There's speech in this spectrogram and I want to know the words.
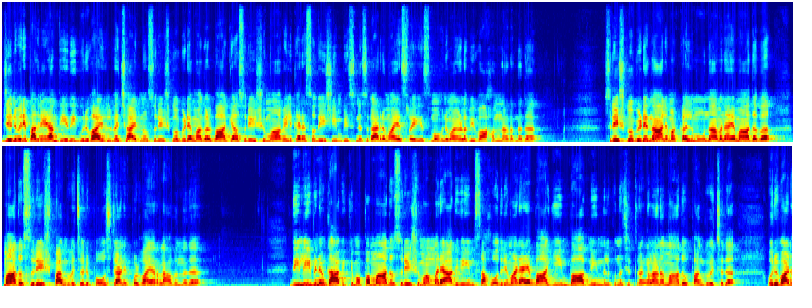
ജനുവരി പതിനേഴാം തീയതി ഗുരുവായൂരിൽ വെച്ചായിരുന്നു സുരേഷ് ഗോപിയുടെ മകൾ ഭാഗ്യ സുരേഷും മാവേലിക്കര സ്വദേശിയും ബിസിനസ്സുകാരനുമായ ശ്രേയസ് മോഹനുമായുള്ള വിവാഹം നടന്നത്. സുരേഷ് ഗോപിയുടെ നാല് മക്കളിൽ മൂന്നാമനായ മാധവ് മാധവ് സുരേഷ് പങ്കുവച്ച ഒരു പോസ്റ്റാണ് ഇപ്പോൾ വൈറലാവുന്നത്. ദിലീപിനും കാവ്യയ്ക്കുമൊപ്പം മാധവ് സുരേഷും അമ്മ രാധികയും സഹോദരിമാരായ ഭാഗ്യയും ഭാവനയും നിൽക്കുന്ന ചിത്രങ്ങളാണ് മാധവ് പങ്കുവച്ചത്. ഒരുപാട്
